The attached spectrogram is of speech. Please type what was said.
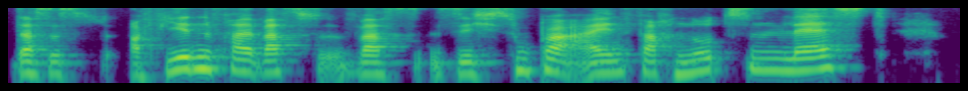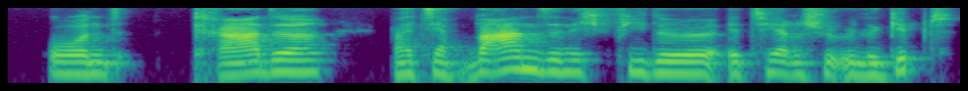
das ist auf jeden Fall was, was sich super einfach nutzen lässt und gerade weil es ja wahnsinnig viele ätherische Öle gibt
